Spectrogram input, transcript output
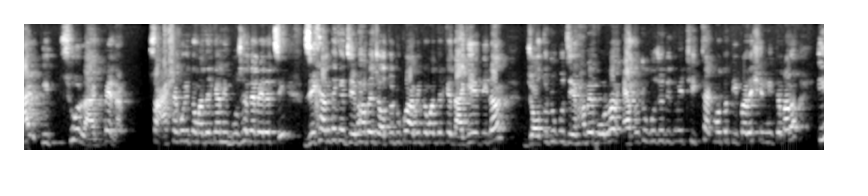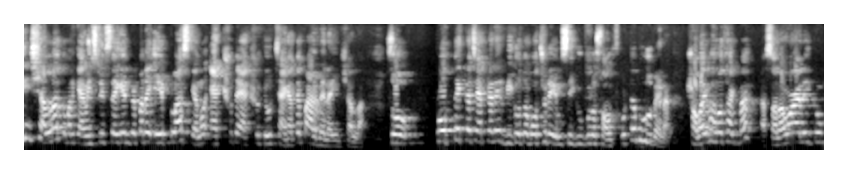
আর কিচ্ছু লাগবে না। তো আশা করি তোমাদেরকে আমি বুঝাতে পেরেছি। যেখান থেকে যেভাবে যতটুকু আমি তোমাদেরকে দাগিয়ে দিলাম, যতটুকু যেভাবে বললাম, এতটুকু যদি তুমি ঠিকঠাক মতো প্রিপারেশন নিতে পারো, ইনশাল্লাহ তোমার কেমিস্ট্রি সেকেন্ড পেপারে এ প্লাস কেন একশোতে একশো কেউ চেগাতে পারবে না, ইনশাল্লাহ। সো প্রত্যেকটা চ্যাপ্টারের বিগত বছরে এমসিকিউ গুলো সলভ করতে ভুলবে না। সবাই ভালো থাকবা। আসসালামু আলাইকুম।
